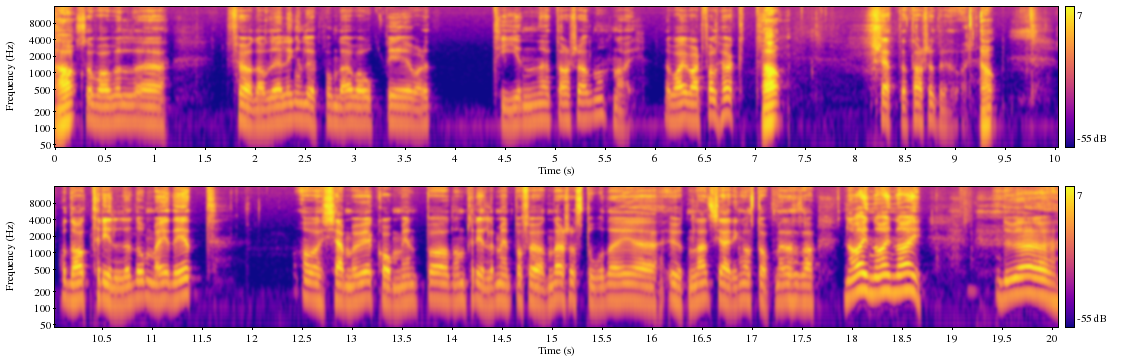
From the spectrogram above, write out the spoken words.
Ja, Så var vel eh, fødeavdelingen Lurer på om det var oppe i Var det tiende etasje eller noe? Nei. Det var i hvert fall høyt. ja, Sjette etasje, tror jeg det var. Ja. Og da trillet de meg dit. Og kommer vi kom inn på, de trillet meg inn på føden der, så sto det ei uh, utenlandsk kjerring og stoppet meg og sa Nei, nei, nei! Du er,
